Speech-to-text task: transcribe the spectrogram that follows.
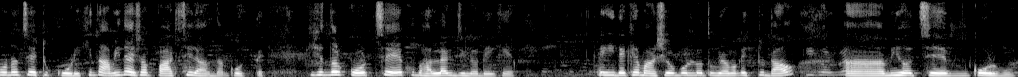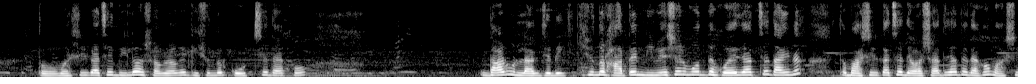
মনে হচ্ছে একটু করি। কিন্তু আমি না এসব পারছিলাম না করতে। কি সুন্দর করছে, খুব ভালো লাগছিল দেখে। এই দেখে মাসিও বলল তুমি আমাকে একটু দাও আমি হচ্ছে করব। তো মাসির কাছে দিল সঙ্গে সঙ্গে কী সুন্দর করছে দেখো। দারুণ লাগছে দেখি কি সুন্দর হাতের নিমেষের মধ্যে হয়ে যাচ্ছে তাই না? তো মাসির কাছে দেওয়ার সাথে সাথে দেখো মাসি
